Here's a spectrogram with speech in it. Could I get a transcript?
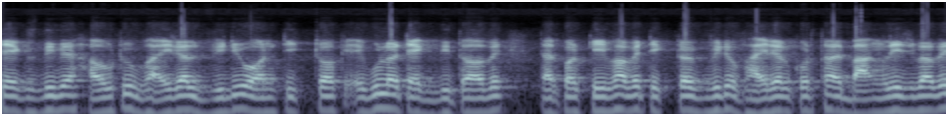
ট্যাগস দিবে how to viral video on TikTok এগুলা ট্যাগ দিতে হবে। তারপর কীভাবে টিকটক ভিডিও ভাইরাল করতে হয় বাংলিশভাবে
